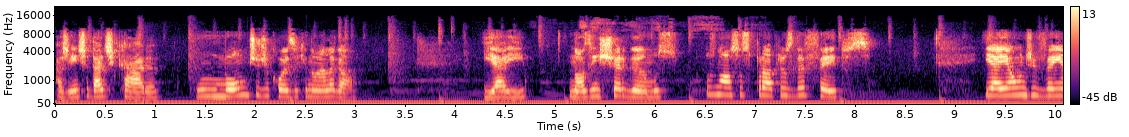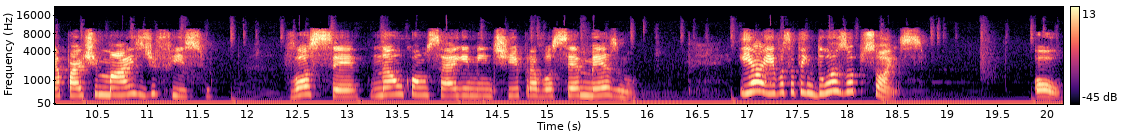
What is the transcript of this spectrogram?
a gente dá de cara com um monte de coisa que não é legal. E aí, nós enxergamos os nossos próprios defeitos. E aí é onde vem a parte mais difícil. Você não consegue mentir para você mesmo. E aí você tem duas opções. Ou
